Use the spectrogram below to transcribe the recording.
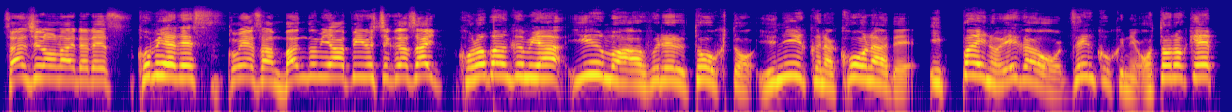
三四郎の間です小宮です。小宮さん番組をアピールしてくださいこの番組はユーモア溢れるトークとユニークなコーナーでいっぱいの笑顔を全国にお届け。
